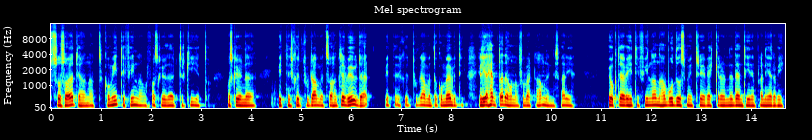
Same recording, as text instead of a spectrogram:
så sa jag till honom att kom hit till Finland. Vad fan ska du där i Turkiet? Vad ska du där vittnesskyddsprogrammet? Så han klev ur där, vittnesskyddsprogrammet och kom över till, eller jag hämtade honom från Värtahamnen i Sverige. Vi åkte över hit till Finland. Han bodde hos mig i tre veckor och under den tiden planerade vi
